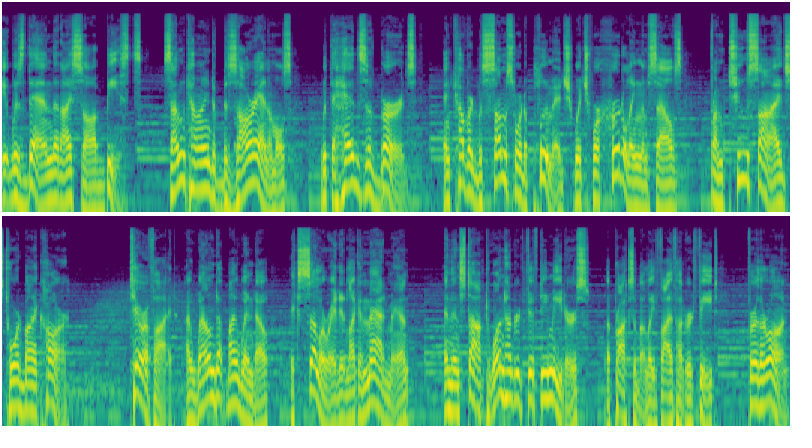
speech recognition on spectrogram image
It was then that I saw beasts, some kind of bizarre animals with the heads of birds and covered with some sort of plumage which were hurtling themselves from two sides toward my car. Terrified, I wound up my window, accelerated like a madman, and then stopped 150 meters, approximately 500 feet, further on.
